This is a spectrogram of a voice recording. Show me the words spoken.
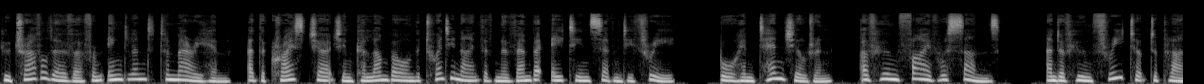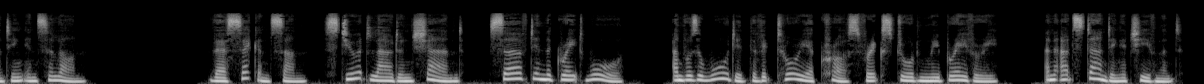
who travelled over from England to marry him, at the Christ Church in Colombo on the 29th of November 1873, bore him ten children, of whom five were sons, and of whom three took to planting in Ceylon. Their second son, Stuart Loudon Shand, served in the Great War, and was awarded the Victoria Cross for extraordinary bravery, an outstanding achievement.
